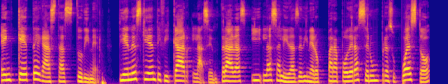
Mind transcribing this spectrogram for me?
¿en qué te gastas tu dinero? Tienes que identificar las entradas y las salidas de dinero para poder hacer un presupuesto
